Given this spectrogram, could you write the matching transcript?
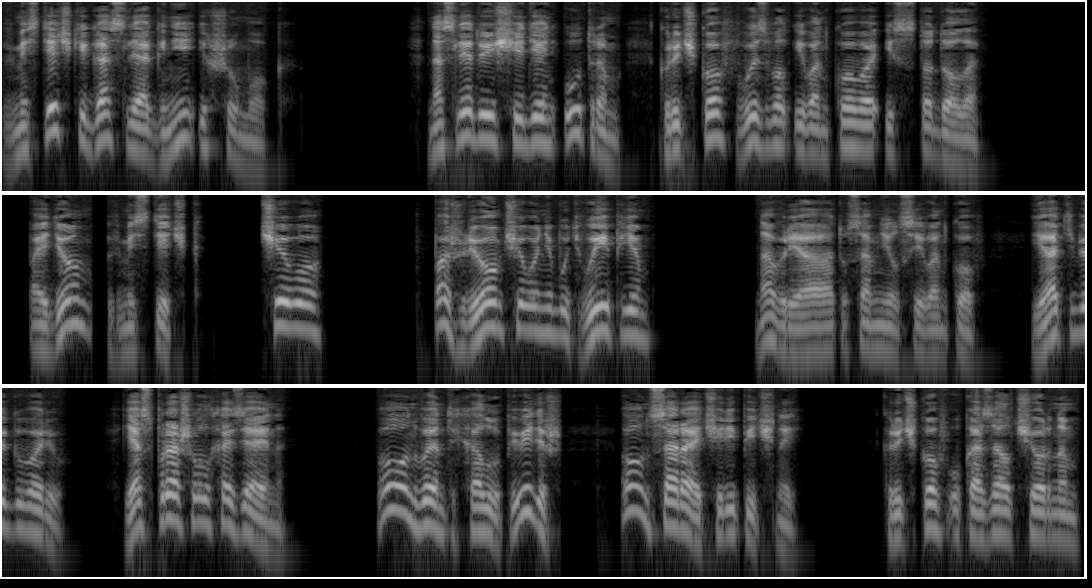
В местечке гасли огни и шумок. На следующий день утром Крючков вызвал Иванкова из Стодола. Пойдем в местечко. Чего? Пожрём чего-нибудь, выпьем. Навряд, усомнился Иванков. Я тебе говорю. Я спрашивал хозяина. Он в этой халупе, видишь? Он сарай черепичный. Крючков указал черным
